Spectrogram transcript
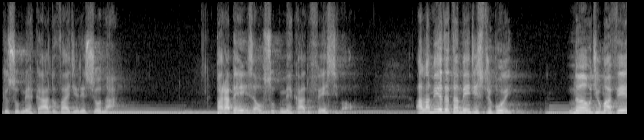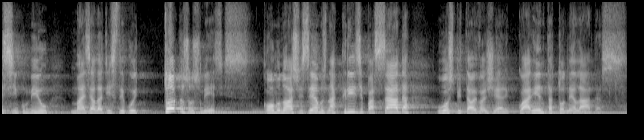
que o supermercado vai direcionar. Parabéns ao Supermercado Festival. Alameda também distribui, não de uma vez cinco mil, mas ela distribui todos os meses, como nós fizemos na crise passada, o Hospital Evangélico, 40 toneladas.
